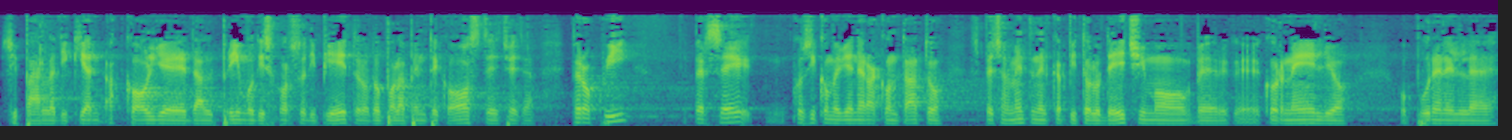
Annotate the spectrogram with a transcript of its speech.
si parla di chi accoglie dal primo discorso di Pietro, dopo la Pentecoste, eccetera. Però qui, per sé, così come viene raccontato, specialmente nel capitolo decimo, per eh, Cornelio, oppure nel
